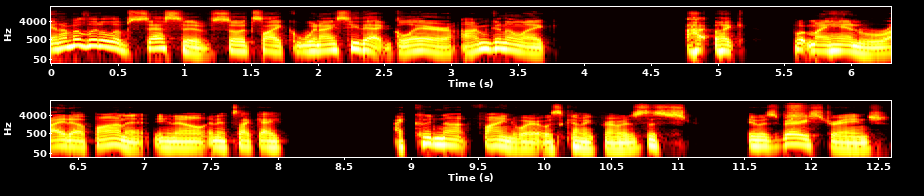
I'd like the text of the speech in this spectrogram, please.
And I'm a little obsessive. So it's like when I see that glare, I'm going to like, I, like put my hand right up on it, you know? And it's like, I, I could not find where it was coming from. It was this, it was very strange.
